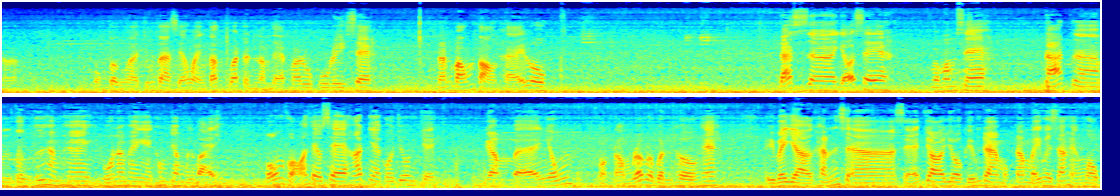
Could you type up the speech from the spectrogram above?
À, một tuần là chúng ta sẽ hoàn tất quá trình làm đẹp Marukuri xe. Đánh bóng toàn thể luôn. Dash uh, vỏ xe và mâm xe. Dash à, uh, tuần thứ 22 của năm 2017 bốn vỏ theo xe hết nha cô chú anh chị gầm bệ nhúng hoạt động rất là bình thường ha. Thì bây giờ Khánh sẽ sẽ cho vô kiểm tra 176 hạng mục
